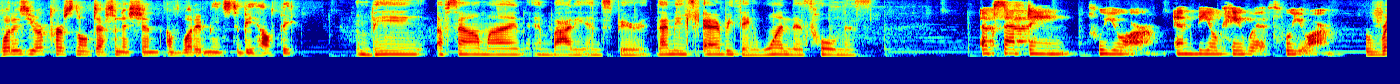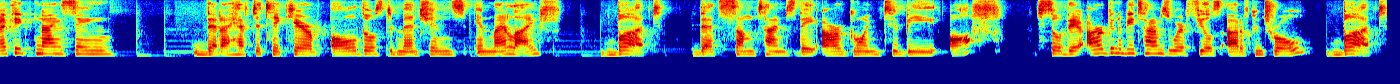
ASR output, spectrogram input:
What is your personal definition of what it means to be healthy? Being of sound mind and body and spirit. That means everything oneness, wholeness. Accepting who you are and be okay with who you are. Recognizing that I have to take care of all those dimensions in my life, but that sometimes they are going to be off. So there are going to be times where it feels out of control, but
